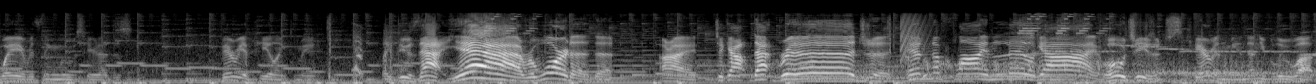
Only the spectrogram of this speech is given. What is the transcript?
way everything moves here that is very appealing to me. Like, do that. Yeah! Rewarded! Alright, check out that bridge! And the flying little guy! Oh, jeez, they're just carrying me, and then you blew up.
